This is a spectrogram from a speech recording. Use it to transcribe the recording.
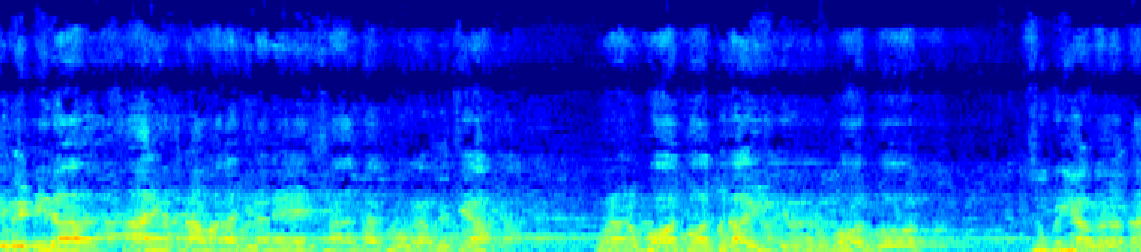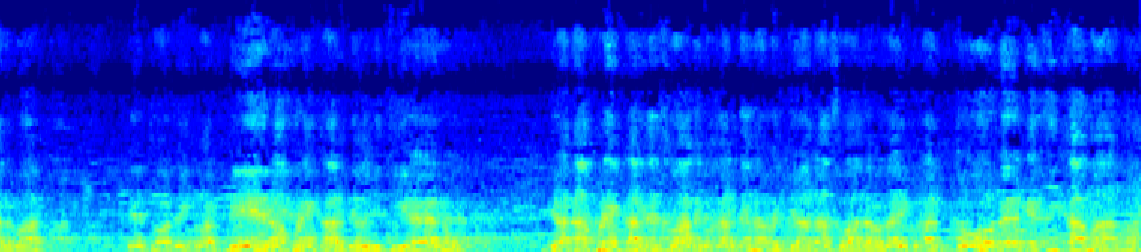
ਕਮੇਟੀ ਦਾ ਸਾਰੇ ਭਰਾਵਾਂ ਦਾ ਜਿਨ੍ਹਾਂ ਨੇ ਸ਼ਾਨਦਾਰ ਪ੍ਰੋਗਰਾਮ ਰਚਿਆ ਉਹਨਾਂ ਨੂੰ ਬਹੁਤ ਬਹੁਤ ਵਧਾਈ ਤੇ ਉਹਨਾਂ ਨੂੰ ਬਹੁਤ ਬਹੁਤ ਸ਼ੁਕਰੀਆ ਉਹਨਾਂ ਦਾ ਧੰਨਵਾਦ। ਤੇ ਤੁਹਾਨੂੰ ਇੱਕ ਵਾਰ ਫੇਰ ਆਪਣੇ ਘਰ ਦੇ ਵਿੱਚ ਜੀ ਆਇਆਂ ਨੂੰ ਜਦ ਆਪਣੇ ਘਰ ਦੇ ਸਵਾਗਤ ਕਰਦੇ ਨਾ ਉਹ ਜ਼ਿਆਦਾ ਸਵਾਦ ਆਉਂਦਾ ਇੱਕ ਵਾਰ ਦੋ ਮਿਲ ਕੇ ਚੀਕਾ ਮਾਰਦਾ।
